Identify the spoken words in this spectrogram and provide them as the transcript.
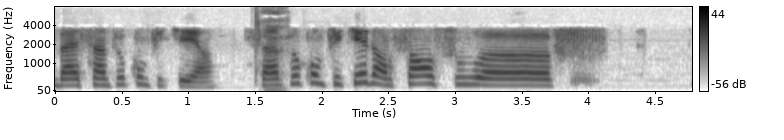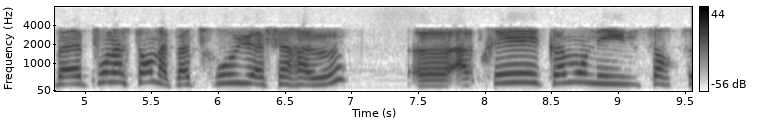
bah c'est un peu compliqué. Hein. C'est un peu compliqué dans le sens où, euh, bah, pour l'instant, on n'a pas trop eu affaire à eux. Euh, après, comme on est une sorte,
